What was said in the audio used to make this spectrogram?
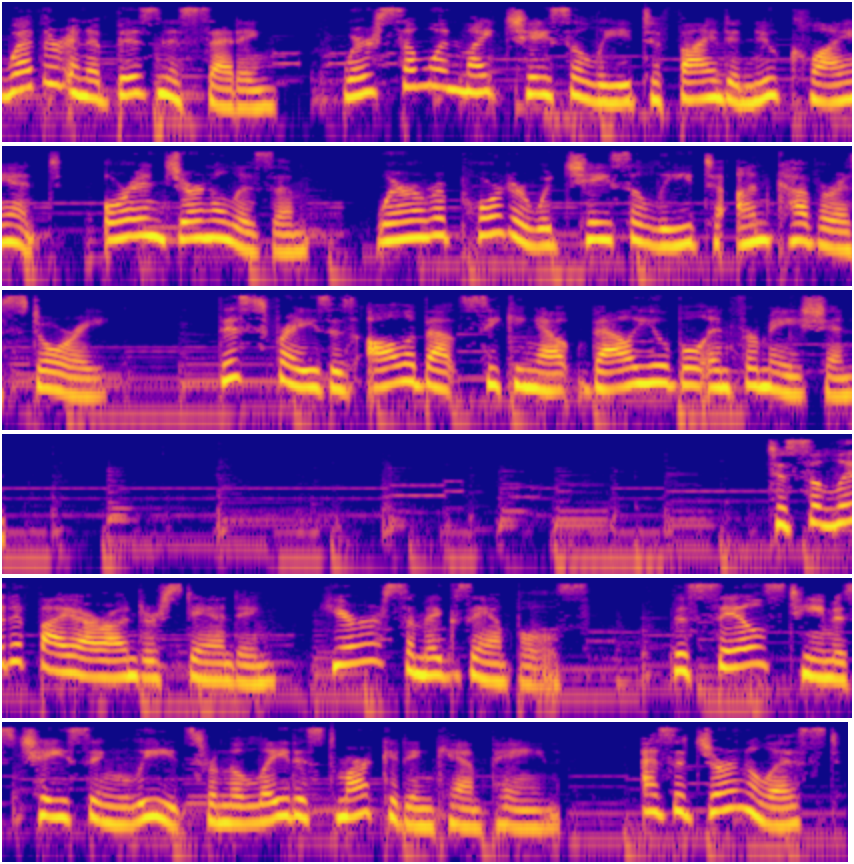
Whether in a business setting, where someone might chase a lead to find a new client, or in journalism, where a reporter would chase a lead to uncover a story, this phrase is all about seeking out valuable information. To solidify our understanding, here are some examples. The sales team is chasing leads from the latest marketing campaign. As a journalist,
